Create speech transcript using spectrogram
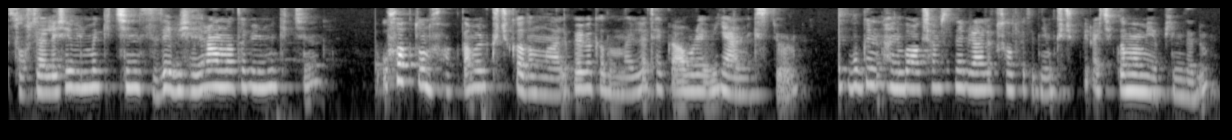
sosyalleşebilmek için, size bir şeyler anlatabilmek için ufaktan ufaktan böyle küçük adımlarla, bebek adımlarıyla tekrar buraya bir gelmek istiyorum. Bugün hani bu akşam sizinle birazcık sohbet edeyim, küçük bir açıklamamı yapayım dedim.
